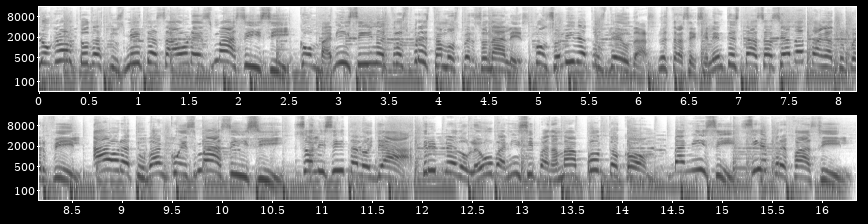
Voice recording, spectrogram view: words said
Lograr todas tus metas ahora es más easy. Con Banisi y nuestros préstamos personales. Consolida tus deudas. Nuestras excelentes tasas se adaptan a tu perfil. Ahora tu banco es más easy. Solicítalo ya. www.banisipanamá.com. Banisi, siempre fácil.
